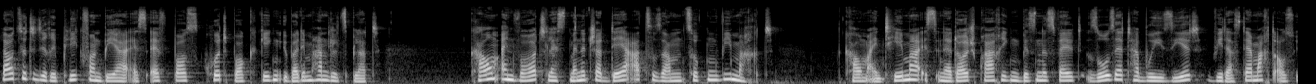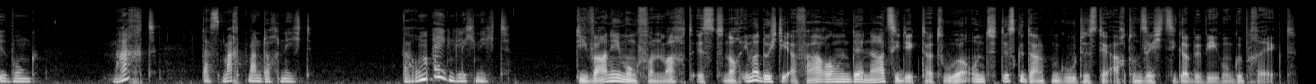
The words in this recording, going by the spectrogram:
lautete die Replik von BASF-Boss Kurt Bock gegenüber dem Handelsblatt. Kaum ein Wort lässt Manager derart zusammenzucken wie Macht. Kaum ein Thema ist in der deutschsprachigen Businesswelt so sehr tabuisiert wie das der Machtausübung. Macht? Das macht man doch nicht. Warum eigentlich nicht? Die Wahrnehmung von Macht ist noch immer durch die Erfahrungen der Nazidiktatur und des Gedankengutes der 68er-Bewegung geprägt,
